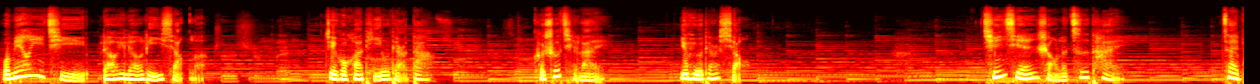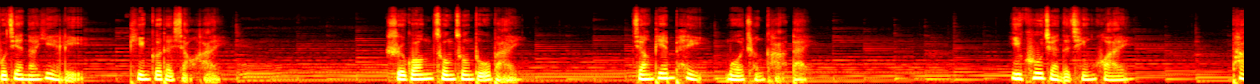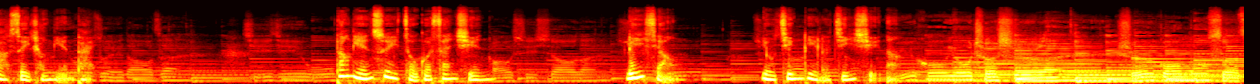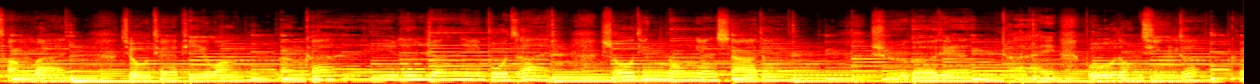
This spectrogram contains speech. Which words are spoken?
我们要一起聊一聊理想了。这个话题有点大，可说起来又有点小。琴弦少了姿态，再不见那夜里听歌的小孩。时光匆匆独白，将颠沛磨成卡带。以枯卷的情怀，踏碎成年代。当年岁走过三巡，理想又经历了几许呢？雨后有车驶来，驶过暮色苍白，旧铁皮往南开，恋人已不在，收听浓烟下的诗歌电台，不动情的。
